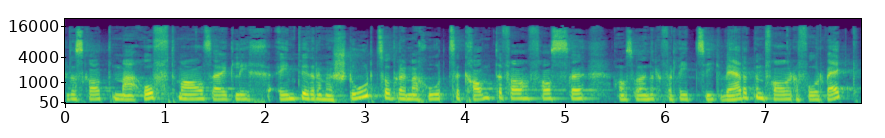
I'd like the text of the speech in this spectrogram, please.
Das geht oftmals eigentlich entweder einem Sturz oder einem kurzen Kantenfassen, also einer Verletzung während dem Fahren vorweg.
